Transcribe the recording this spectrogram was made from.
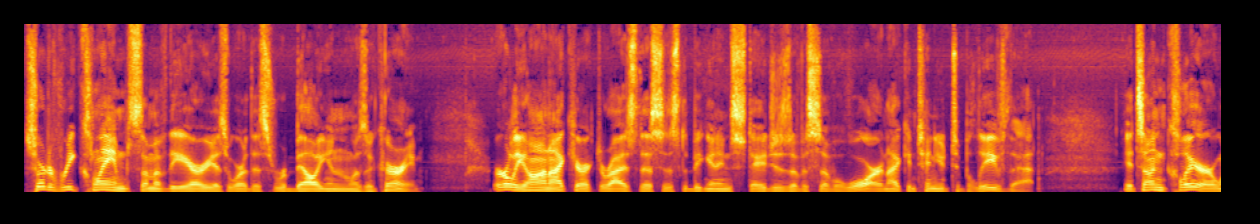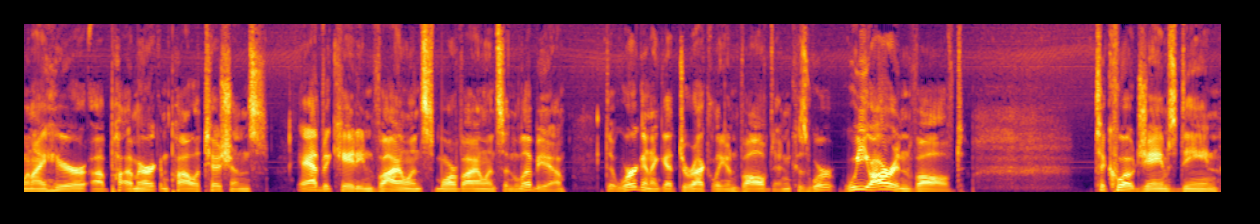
sort of reclaimed some of the areas where this rebellion was occurring. Early on, I characterized this as the beginning stages of a civil war, and I continued to believe that. It's unclear when I hear uh, American politicians advocating violence, more violence in Libya, that we're going to get directly involved in because we're we are involved. To quote James Dean,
